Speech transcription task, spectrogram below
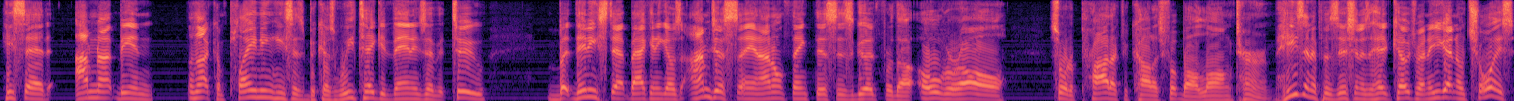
He said, I'm not being, I'm not complaining. He says, Because we take advantage of it too. But then he stepped back and he goes, I'm just saying, I don't think this is good for the overall sort of product of college football long term. He's in a position as a head coach right now. You got no choice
